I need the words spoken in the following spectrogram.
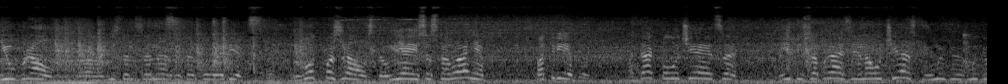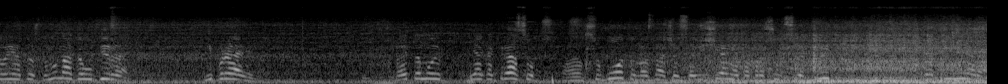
не убрал э, нестационарный торговый объект. И вот, пожалуйста, у меня есть основания потребовать. А так получается и безобразие на участке, и мы, мы говорим о том, что ну надо убирать. Неправильно. Поэтому я как раз вот э, в субботу назначил совещание, попрошу всех быть для примера.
